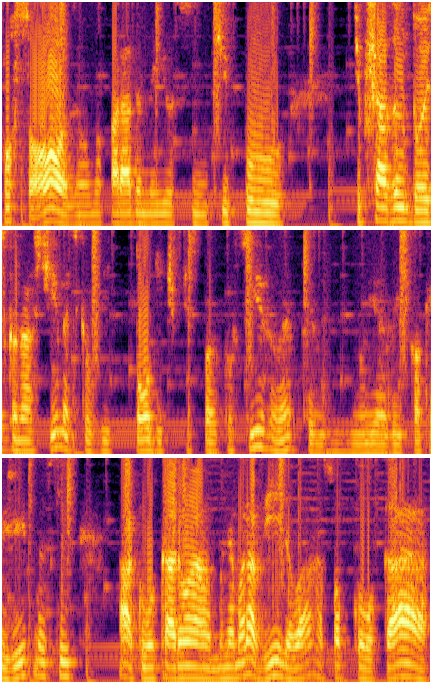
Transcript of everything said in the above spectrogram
forçosa, uma parada meio assim, tipo. Tipo Shazam 2 que eu não assisti, mas que eu vi todo tipo de spoiler possível, né? Porque eu não ia ver de qualquer jeito, mas que. Ah, colocaram a Mulher Maravilha lá, só pra colocar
